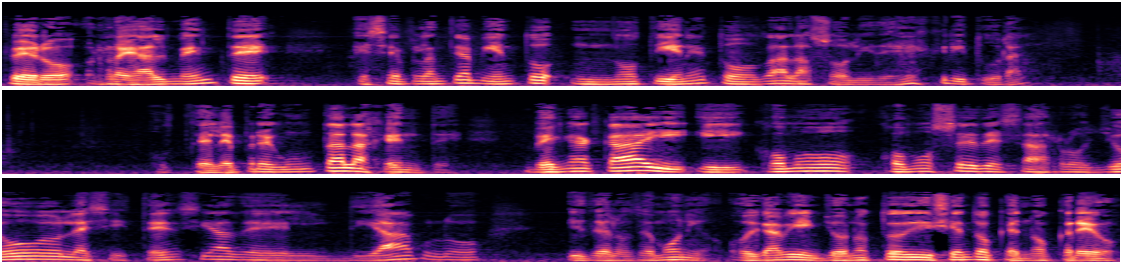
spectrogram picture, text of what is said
pero realmente ese planteamiento no tiene toda la solidez escritural. Usted le pregunta a la gente, ven acá y, y cómo, cómo se desarrolló la existencia del diablo y de los demonios. Oiga bien, yo no estoy diciendo que no creo,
